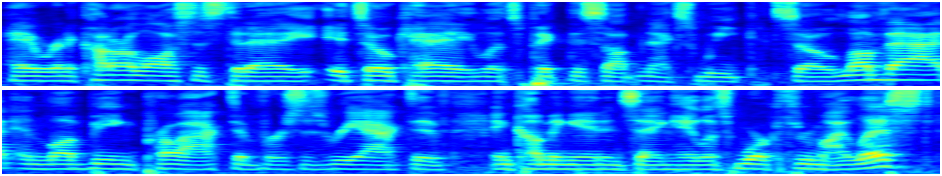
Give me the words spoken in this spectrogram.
hey, we're going to cut our losses today. It's okay. Let's pick this up next week. So love that and love being proactive versus reactive and coming in and saying, hey, let's work through my list.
